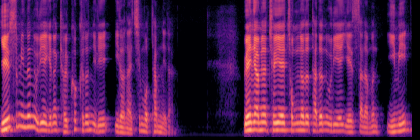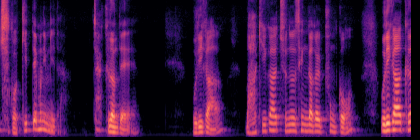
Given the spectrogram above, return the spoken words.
예수 믿는 우리에게는 결코 그런 일이 일어나지 못합니다. 왜냐하면 죄의 종로를 타던 우리의 옛사람은 이미 죽었기 때문입니다. 자, 그런데 우리가 마귀가 주는 생각을 품고 우리가 그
